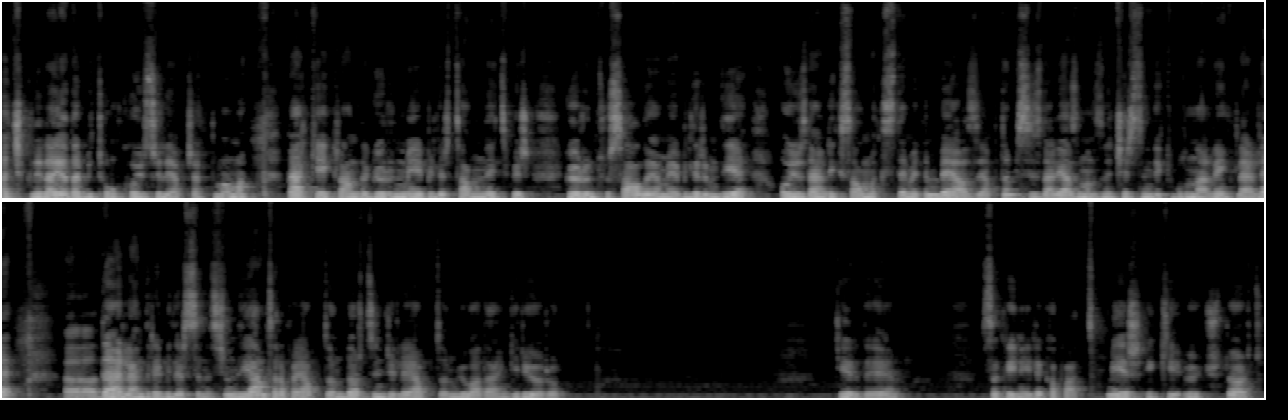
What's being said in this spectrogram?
açık lila ya da bir ton koyusuyla yapacaktım ama belki ekranda görünmeyebilir. Tam net bir görüntü sağlayamayabilirim diye. O yüzden risk almak istemedim. Beyaz yaptım. Sizler yazmanızın içerisindeki bulunan renklerle değerlendirebilirsiniz. Şimdi yan tarafa yaptığım 4 zincirle yaptığım yuvadan giriyorum. Girdim. Sık iğne ile kapattım. 1, 2, 3, 4,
